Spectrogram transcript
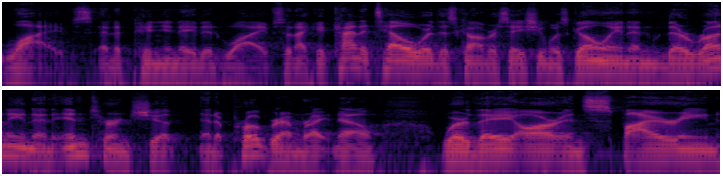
wives and opinionated wives. And I could kind of tell where this conversation was going. And they're running an internship and a program right now where they are inspiring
